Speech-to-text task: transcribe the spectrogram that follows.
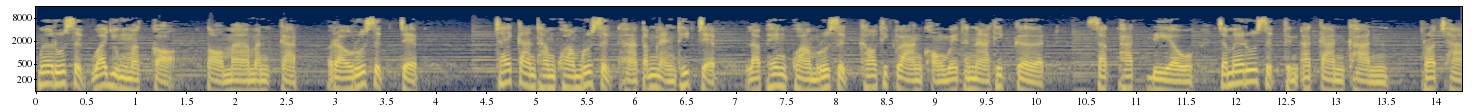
เมื่อรู้สึกว่ายุงมาเกาะ ต่อมามันกัด เรารู้สึกเจ็บ ใช้การทำความรู้สึกหาตำแหน่งที่เจ็บ แล้วเพ่งความรู้สึกเข้าที่กลางของเวทนาที่เกิด สักพักเดียวจะไม่รู้สึกถึงอาการคัน เพราะชา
